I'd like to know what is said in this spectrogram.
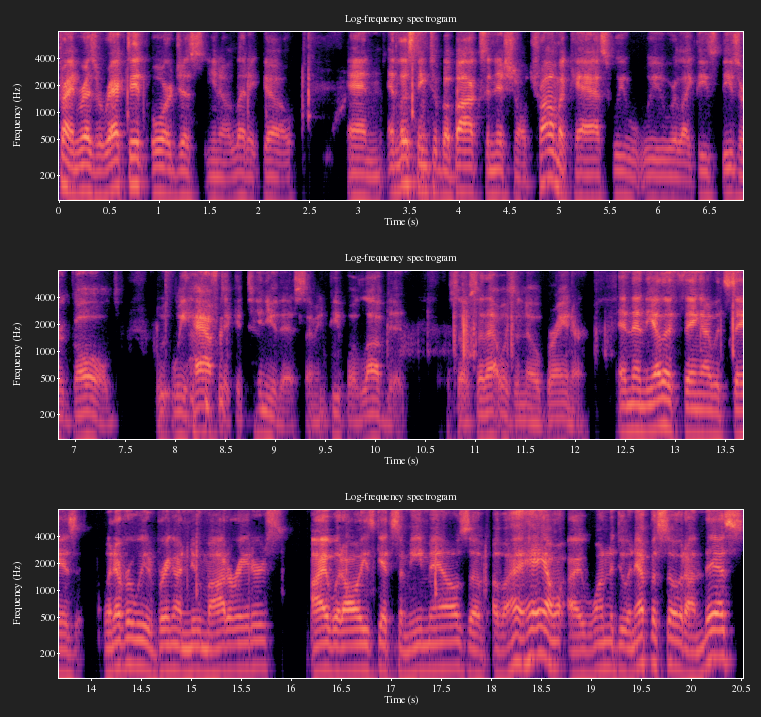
try and resurrect it or just you know let it go. And and listening to Babak's initial trauma cast, we we were like these these are gold. We, we have to continue this. I mean, people loved it. So so that was a no brainer. And then the other thing I would say is whenever we would bring on new moderators, I would always get some emails of, of hey, I, I want to do an episode on this.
